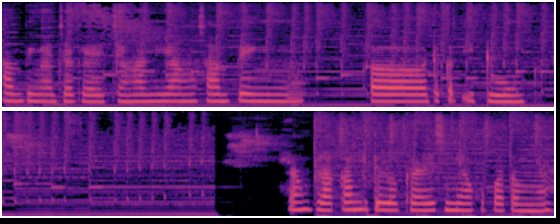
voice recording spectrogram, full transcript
samping aja guys. Jangan yang samping uh, deket hidung. Yang belakang gitu loh guys. Ini aku potongnya.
